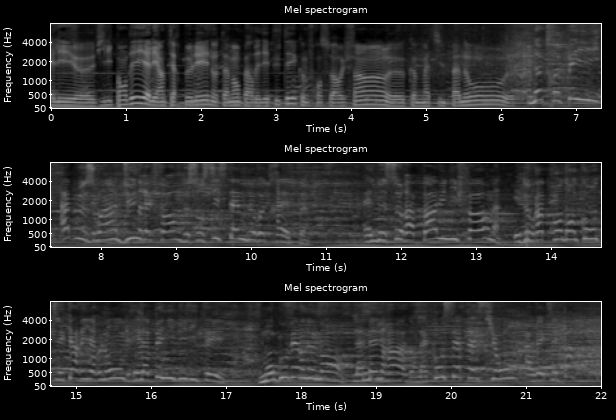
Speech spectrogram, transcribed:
Elle est euh, vilipendée, elle est interpellée notamment par des députés comme François Ruffin, euh, comme Mathilde Panot. Euh. Notre pays a besoin d'une réforme de son système de retraite. Elle ne sera pas uniforme et devra prendre en compte les carrières longues et la pénibilité. Mon gouvernement la mènera dans la concertation avec les partenaires.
